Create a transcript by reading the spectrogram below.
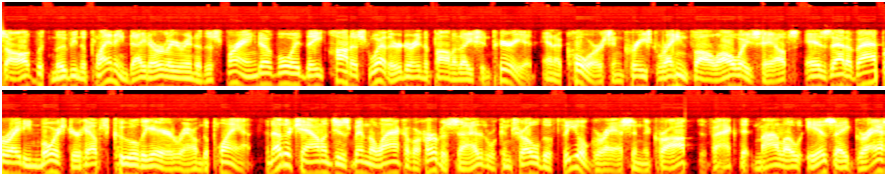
solved with moving the planting date earlier into the spring to avoid the hottest weather during the pollination period. And of course, increased rainfall always helps, as that evaporating moisture helps cool the air around the plant. Another challenge has been the lack of a herbicide that will control the field grass in the crop. The fact that milo is a grass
